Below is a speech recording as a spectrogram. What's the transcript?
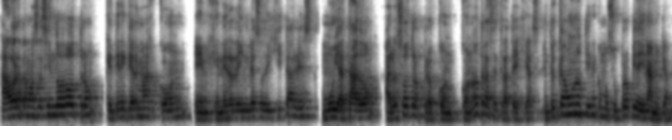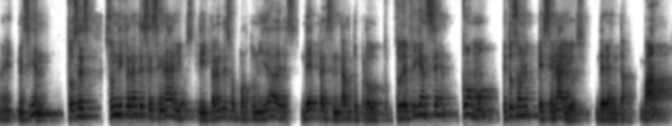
ahora estamos haciendo otro que tiene que ver más con em, generar ingresos digitales, muy atado a los otros, pero con, con otras estrategias. Entonces cada uno tiene como su propia dinámica. ¿Me, ¿Me siguen? Entonces son diferentes escenarios y diferentes oportunidades de presentar tu producto. Entonces fíjense cómo estos son escenarios de venta, ¿va?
